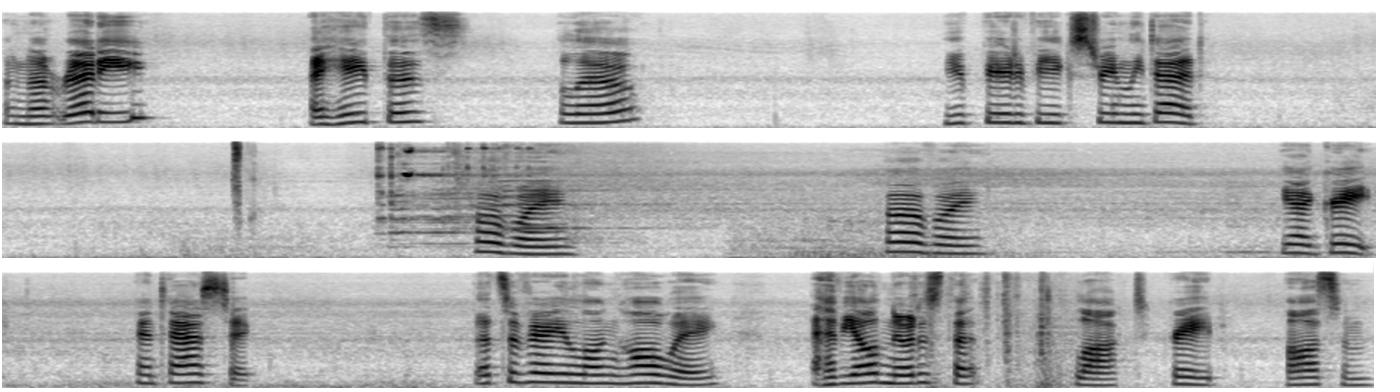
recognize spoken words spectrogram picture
I'm not ready. I hate this. Hello? You appear to be extremely dead. Oh boy. Oh boy. Yeah, great. Fantastic. That's a very long hallway. Have y'all noticed that? Locked. Great. Awesome.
